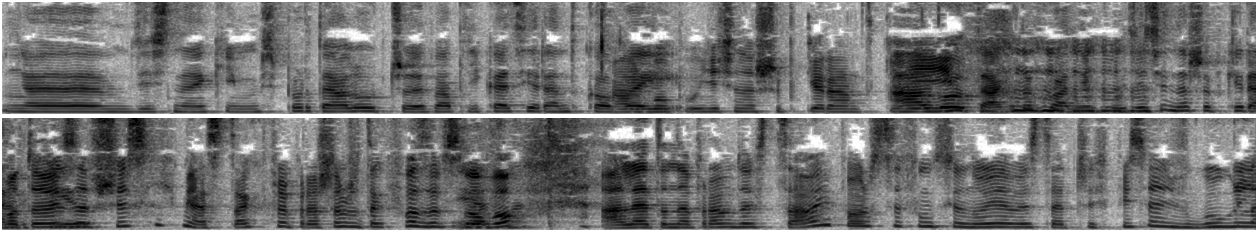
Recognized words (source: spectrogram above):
e, gdzieś na jakimś portalu czy w aplikacji randkowej. Albo pójdziecie na szybkie randki. Albo tak, dokładnie, pójdziecie na szybkie randki. Bo to jest we wszystkich miastach, przepraszam, że tak wchodzę w słowo, Jasne. ale to naprawdę w całej Polsce funkcjonuje. Wystarczy wpisać w Google,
